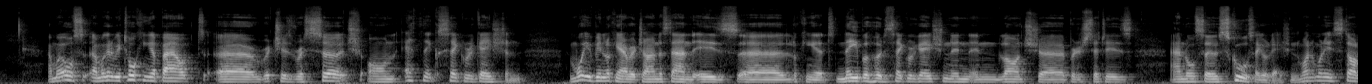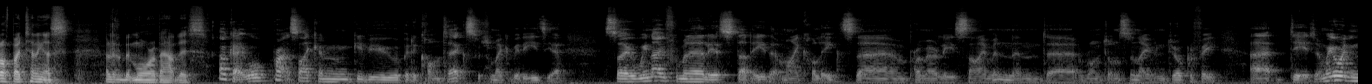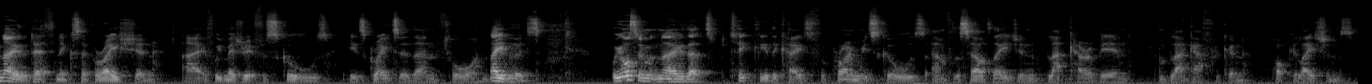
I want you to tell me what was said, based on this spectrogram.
And we're, also, and we're going to be talking about uh, Rich's research on ethnic segregation. And what you've been looking at, Rich, I understand, is uh, looking at neighbourhood segregation in, in large uh, British cities and also school segregation. Why don't, why don't you start off by telling us a little bit more about this? Okay, well, perhaps I can give you a bit of context, which will make it a bit easier. So, we know from an earlier study that my colleagues, um, primarily Simon and uh, Ron Johnson over in geography, uh, did. And we already know that ethnic separation, uh, if we measure it for schools, is greater than for neighbourhoods. We also know that's particularly the case for primary schools and for the South Asian, Black Caribbean, and Black African populations.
